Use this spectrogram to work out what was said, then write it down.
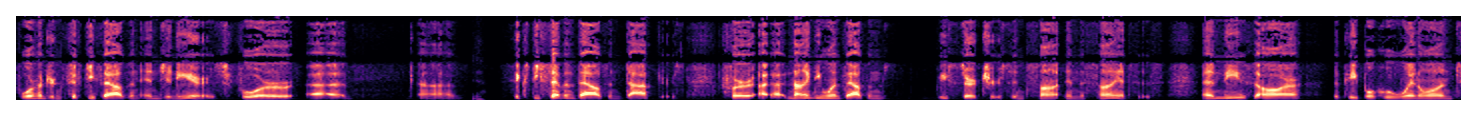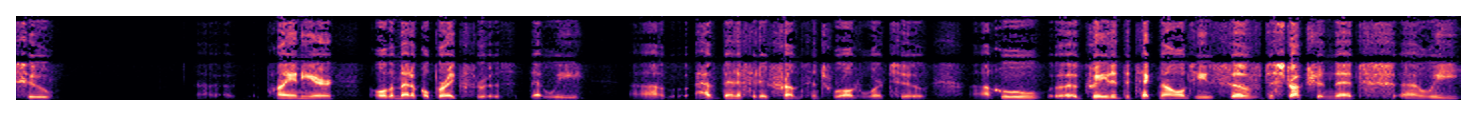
450,000 engineers, for uh, uh, yeah. 67,000 doctors, for uh, 91,000 researchers in, in the sciences. And these are the people who went on to uh, pioneer all the medical breakthroughs that we uh, have benefited from since World War II uh, who uh, created the technologies of destruction that uh, we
